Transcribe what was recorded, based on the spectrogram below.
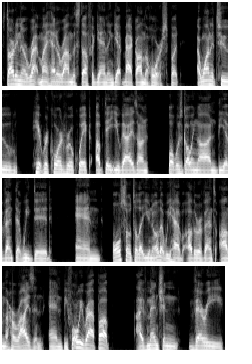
starting to wrap my head around the stuff again and get back on the horse. But I wanted to hit record real quick, update you guys on what was going on, the event that we did, and also to let you know that we have other events on the horizon. And before we wrap up, I've mentioned very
